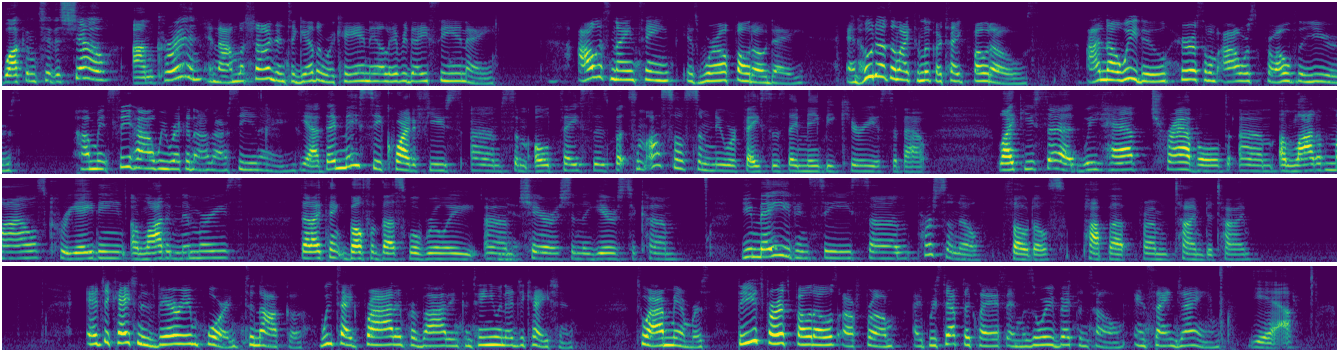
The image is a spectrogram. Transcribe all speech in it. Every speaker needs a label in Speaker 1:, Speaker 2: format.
Speaker 1: Welcome to the show. I'm Corinne.
Speaker 2: And I'm LaShondra, and together we're KNL Everyday CNA. August 19th is World Photo Day. And who doesn't like to look or take photos? I know we do. Here are some of ours from over the years. How many, see how we recognize our CNAs.
Speaker 1: Yeah, they may see quite a few, um, some old faces, but some also some newer faces they may be curious about. Like you said, we have traveled um, a lot of miles, creating a lot of memories that I think both of us will really um, yes. cherish in the years to come. You may even see some personal photos pop up from time to time.
Speaker 2: Education is very important to NACA. We take pride in providing continuing education to our members. These first photos are from a preceptor class at Missouri Veterans Home in St. James.
Speaker 1: Yeah.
